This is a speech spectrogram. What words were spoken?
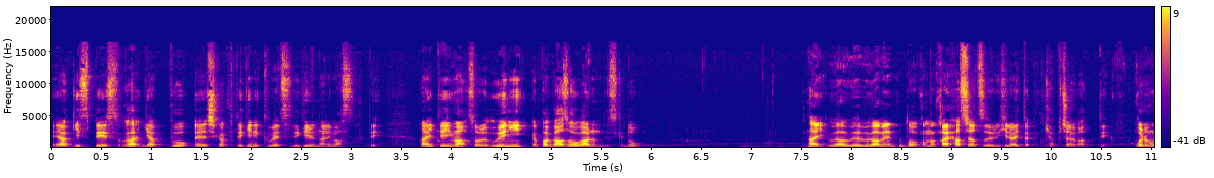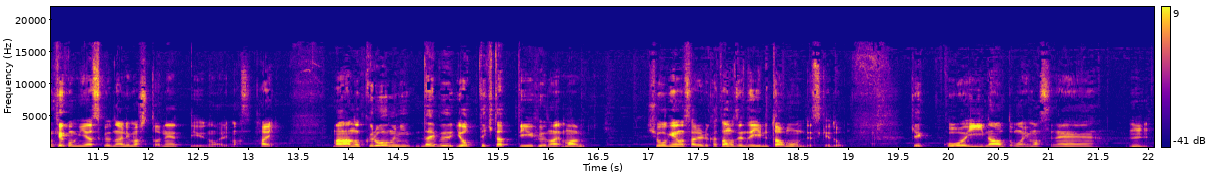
え空きスペースとかギャップを、え視覚的に区別できるようになります。で、はい。で、今、それ上にやっぱ画像があるんですけど、はい。ウェブ画面と、まあ、開発者ツール開いたキャプチャーがあって、これも結構見やすくなりましたねっていうのがあります。はい。まあ、あの、Chrome にだいぶ寄ってきたっていう風な、まあ、表現をされる方も全然いるとは思うんですけど、結構いいなと思いますね。うん。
